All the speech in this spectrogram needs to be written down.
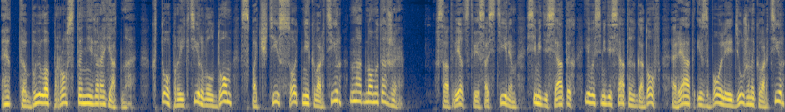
Это было просто невероятно. Кто проектировал дом с почти сотней квартир на одном этаже? В соответствии со стилем 70-х и 80-х годов ряд из более дюжины квартир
